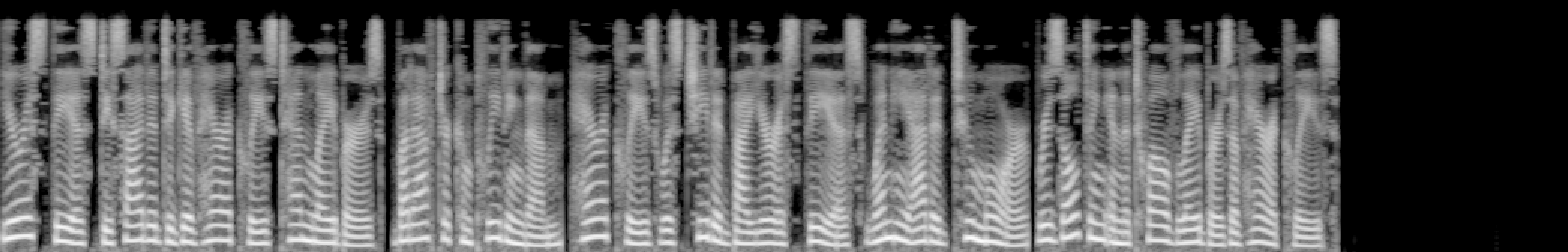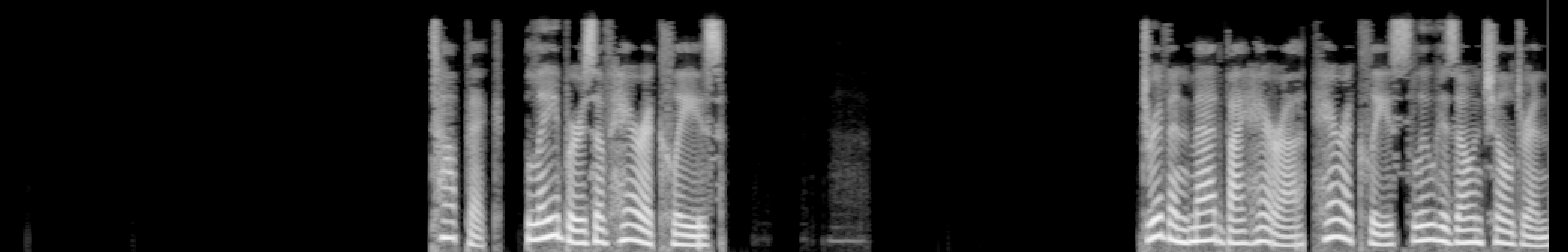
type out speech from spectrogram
Eurystheus decided to give Heracles ten labors, but after completing them, Heracles was cheated by Eurystheus when he added two more, resulting in the twelve labors of Heracles. Labors of Heracles Driven mad by Hera, Heracles slew his own children.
